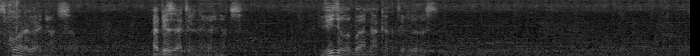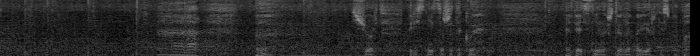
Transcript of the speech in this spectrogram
Скоро вернется. Обязательно вернется. Видела бы она, как ты вырос. Черт, приснится же такое. Опять снилось, что я на поверхность попал.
